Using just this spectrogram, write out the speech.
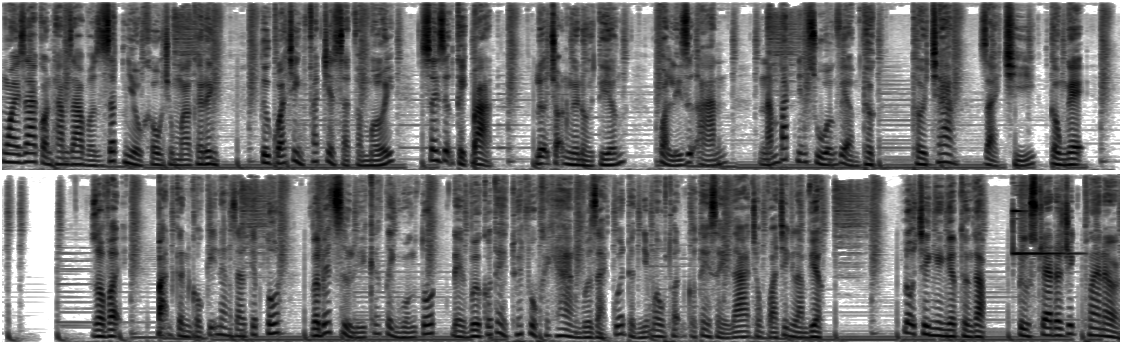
Ngoài ra còn tham gia vào rất nhiều khâu trong marketing, từ quá trình phát triển sản phẩm mới, xây dựng kịch bản, lựa chọn người nổi tiếng, quản lý dự án, nắm bắt những xu hướng về ẩm thực, thời trang, giải trí, công nghệ. Do vậy, bạn cần có kỹ năng giao tiếp tốt và biết xử lý các tình huống tốt để vừa có thể thuyết phục khách hàng vừa giải quyết được những mâu thuẫn có thể xảy ra trong quá trình làm việc. Lộ trình nghề nghiệp thường gặp từ Strategic Planner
